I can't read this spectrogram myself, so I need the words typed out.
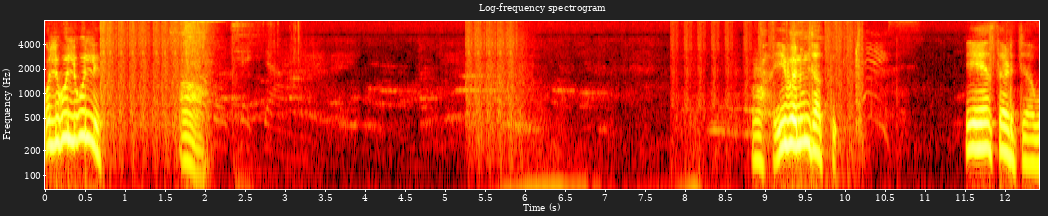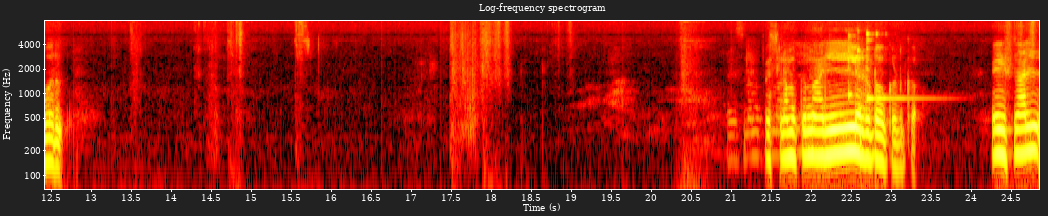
കൊല്ലു കൊല്ലു കൊല്ലു. ആ. ഇവനും ചത്ത്. ഏസ് അടിച്ച പക്ഷെ നമുക്ക് നല്ലൊരു ടോക്ക് എടുക്കാം. ഏസ് നല്ല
